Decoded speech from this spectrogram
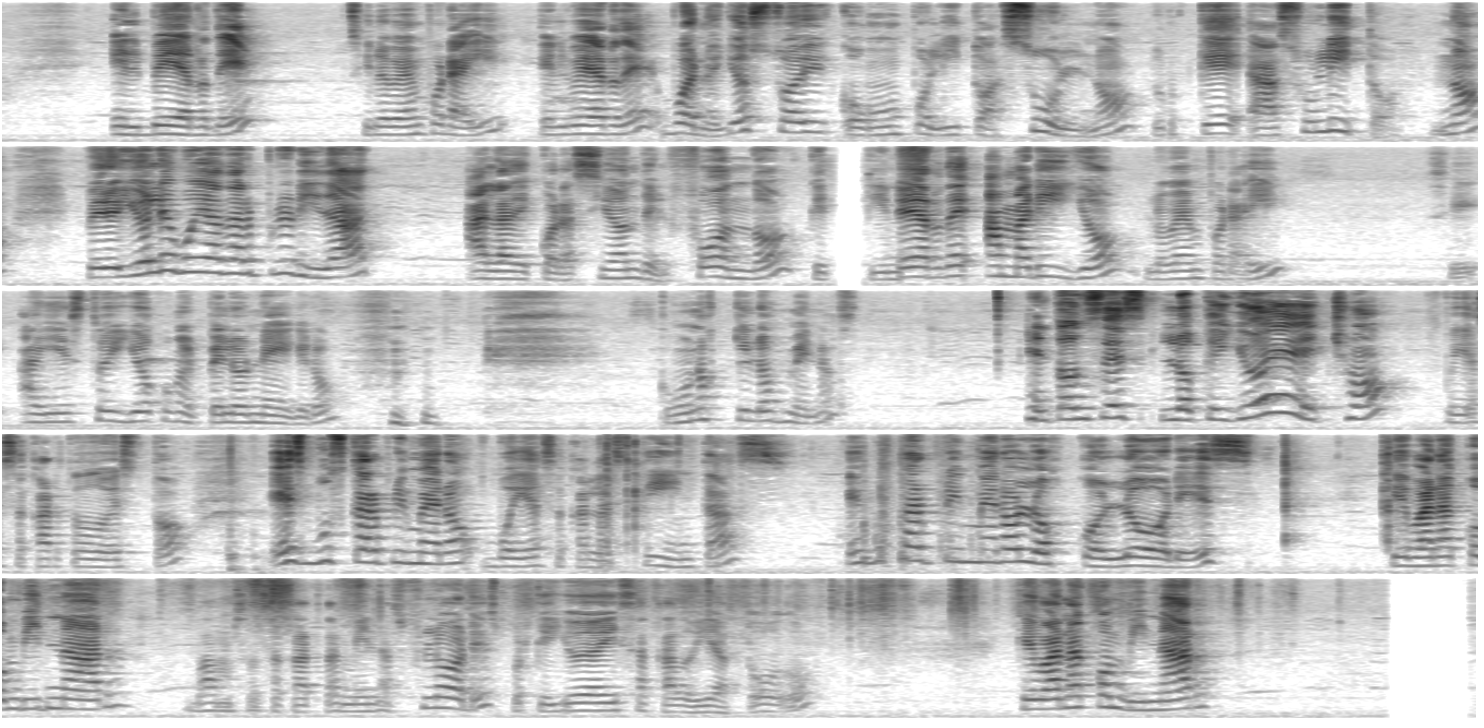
el verde, si lo ven por ahí, el verde, bueno, yo estoy con un polito azul, ¿no? Porque azulito, ¿no? Pero yo le voy a dar prioridad a la decoración del fondo, que tiene verde, amarillo, ¿lo ven por ahí? ¿Sí? Ahí estoy yo con el pelo negro, con unos kilos menos. Entonces, lo que yo he hecho, voy a sacar todo esto, es buscar primero, voy a sacar las tintas, es buscar primero los colores que van a combinar, vamos a sacar también las flores, porque yo he sacado ya todo, que van a combinar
